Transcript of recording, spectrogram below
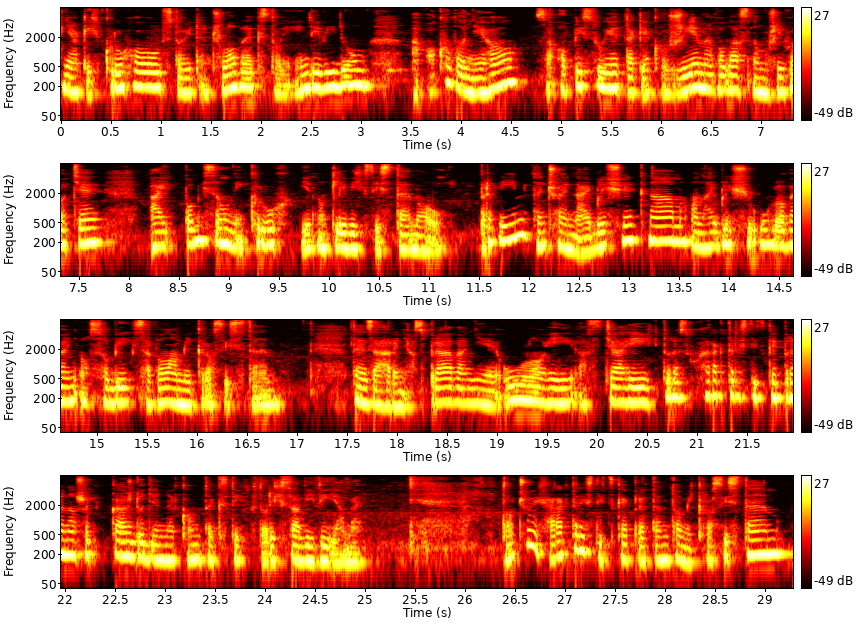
nejakých kruhov stojí ten človek, stojí individuum a okolo neho sa opisuje, tak ako žijeme vo vlastnom živote, aj pomyselný kruh jednotlivých systémov. Prvým, ten čo je najbližšie k nám a najbližšiu úroveň osoby, sa volá mikrosystém. Ten zahrňa správanie, úlohy a vzťahy, ktoré sú charakteristické pre naše každodenné kontexty, v ktorých sa vyvíjame. To, čo je charakteristické pre tento mikrosystém,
